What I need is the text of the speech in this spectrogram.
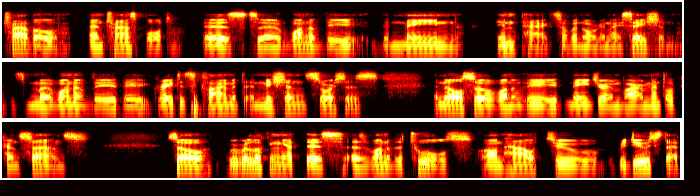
travel and transport is uh, one of the, the main impacts of an organization. It's one of the, the greatest climate emission sources and also one of the major environmental concerns so we were looking at this as one of the tools on how to reduce that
